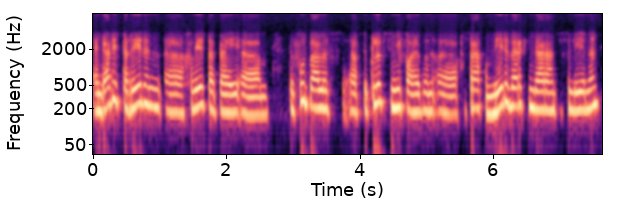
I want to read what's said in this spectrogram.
En dat is de reden eh, geweest dat wij ehm, de voetballers, of de clubs in ieder geval hebben eh, gevraagd om medewerking daaraan te verlenen.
